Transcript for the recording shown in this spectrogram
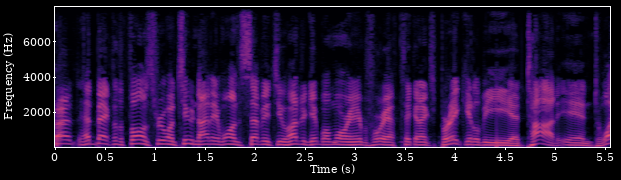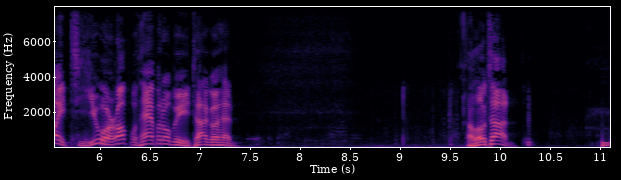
All right, head back to the phones 312 981 7200. Get one more in here before we have to take a next break. It'll be uh, Todd in Dwight. You are up with Happen OB. Todd, go ahead. Hello, Todd. All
